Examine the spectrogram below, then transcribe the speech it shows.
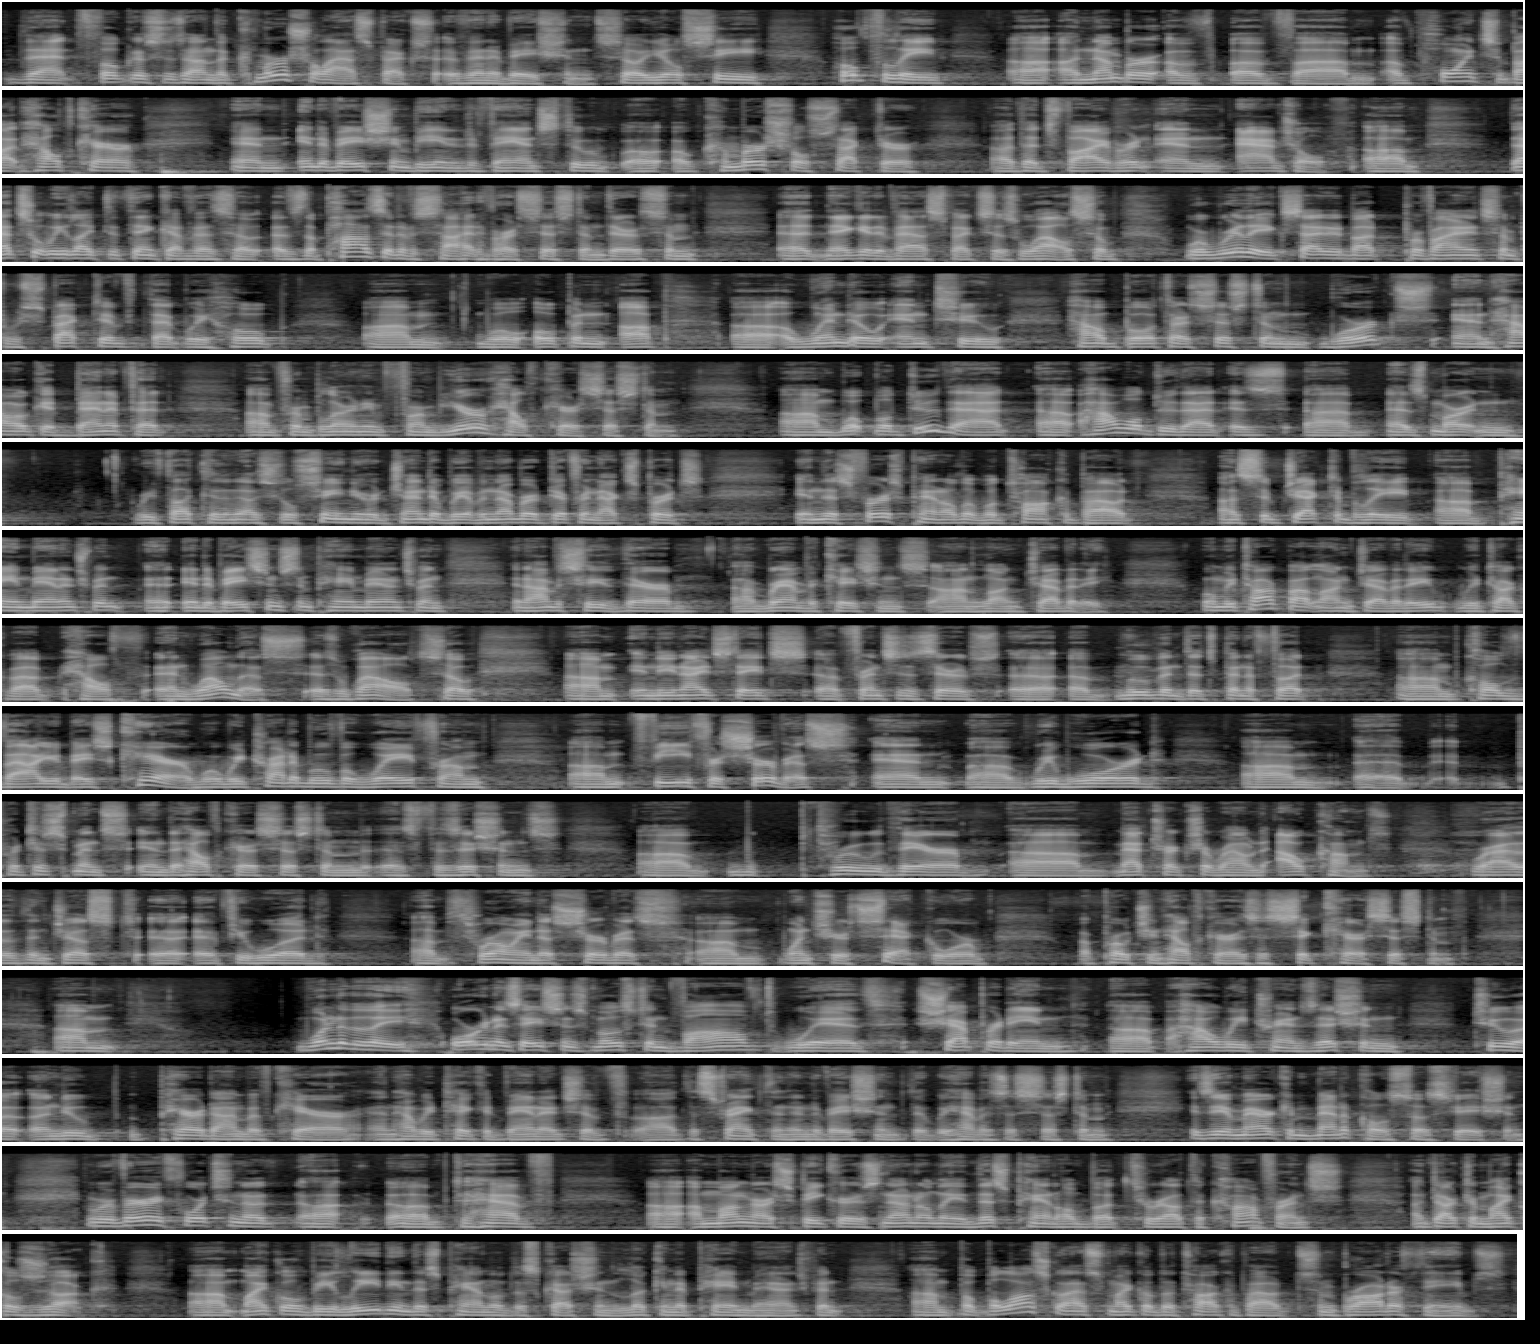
that focuses on the commercial aspects of innovation. So you'll see, hopefully, a number of, of, um, of points about healthcare and innovation being advanced through a, a commercial sector uh, that's vibrant and agile. Um, that's what we like to think of as, a, as the positive side of our system. There are some uh, negative aspects as well. So we're really excited about providing some perspective that we hope um, will open up uh, a window into how both our system works and how it could benefit um, from learning from your healthcare system. Um, what we'll do that, uh, how we'll do that is, uh, as Martin reflected, and as you'll see in your agenda, we have a number of different experts in this first panel that will talk about uh, subjectively uh, pain management, uh, innovations in pain management, and obviously their uh, ramifications on longevity. When we talk about longevity, we talk about health and wellness as well. So, um, in the United States, uh, for instance, there's a, a, movement that's been afoot um, called value based care, where we try to move away from um, fee for service and uh, reward um, participants in the healthcare system as physicians uh, through their um, metrics around outcomes rather than just, uh, if you would, um, throwing a service um, once you're sick or approaching healthcare as a sick care system. Um, one of the organizations most involved with shepherding uh, how we transition to a, a, new paradigm of care and how we take advantage of uh, the strength and innovation that we have as a system is the American Medical Association. And we're very fortunate uh, uh, to have uh, among our speakers, not only in this panel but throughout the conference, uh, Dr. Michael Suk. Uh, Michael will be leading this panel discussion looking at pain management, um, but we'll also ask Michael to talk about some broader themes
